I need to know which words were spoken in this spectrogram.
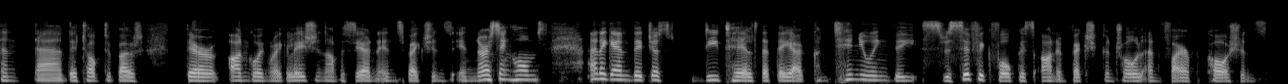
and uh, they talked about their ongoing regulation, obviously, and inspections in nursing homes. And again, they just detailed that they are continuing the specific focus on infection control and fire precautions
